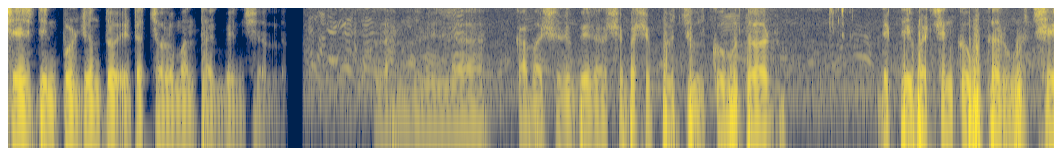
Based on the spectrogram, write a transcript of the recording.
শেষ দিন পর্যন্ত এটা চলমান থাকবে ইনশাল্লাহ আলহামদুলিল্লাহ, কাবা শরীফের আশেপাশে প্রচুর কবুতর, দেখতেই পাচ্ছেন কবুতর উঠছে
